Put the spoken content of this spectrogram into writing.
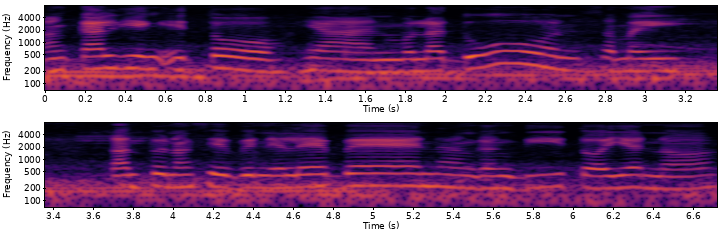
ang kalyeng ito. Yan, mula doon sa may kanto ng 7-Eleven hanggang dito. Ayan, no.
